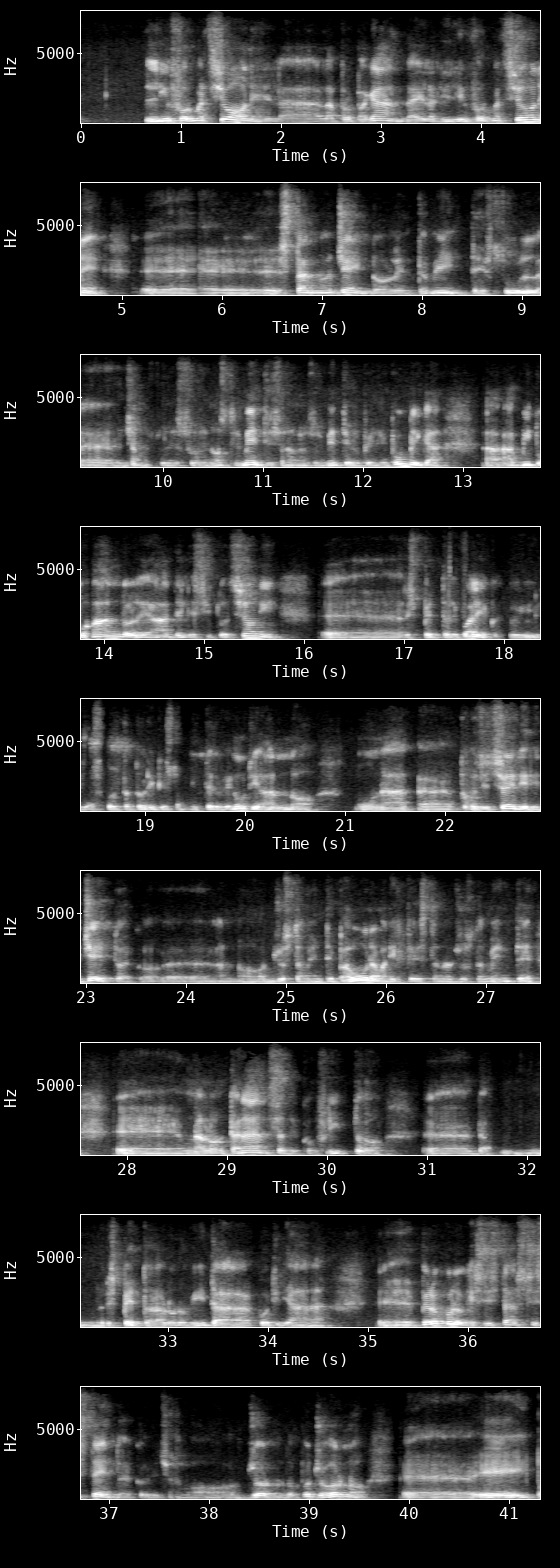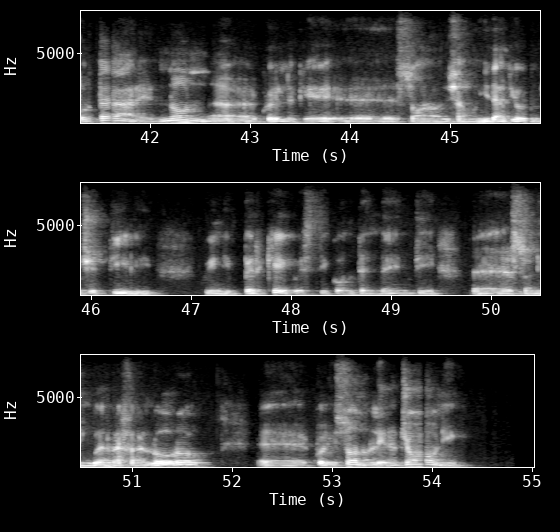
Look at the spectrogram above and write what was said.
l'informazione, la, la, propaganda e la disinformazione eh, stanno agendo lentamente sul, diciamo, sulle, sui nostri menti, sulle nostre menti dell'opinione pubblica, a, abituandole a delle situazioni eh, rispetto alle quali ecco, gli ascoltatori che sono intervenuti hanno una eh, posizione di rigetto, ecco, eh, hanno giustamente paura, manifestano giustamente eh, una lontananza del conflitto eh, da, rispetto alla loro vita quotidiana. Eh, però quello che si sta assistendo, ecco, diciamo, giorno dopo giorno, eh, è il portare non quelli che sono diciamo, i dati oggettivi quindi perché questi contendenti eh, sono in guerra fra loro, eh, quali sono le ragioni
